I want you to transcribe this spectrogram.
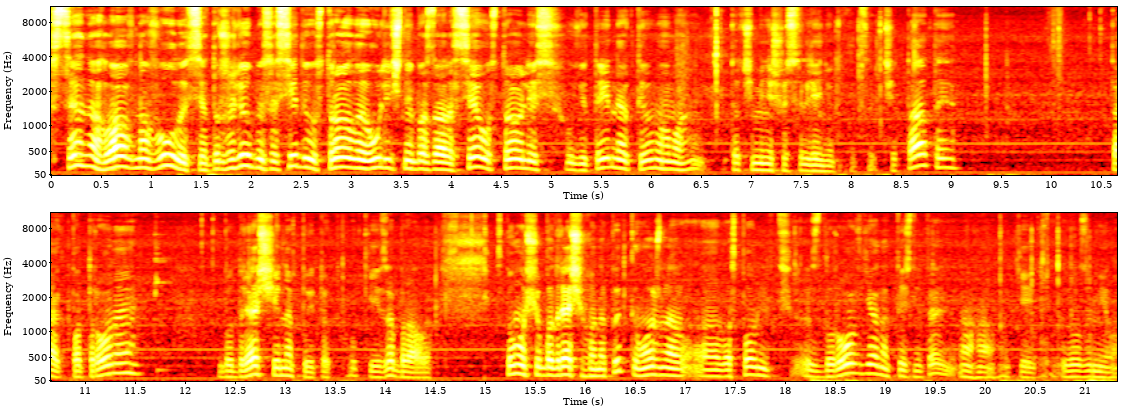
Сцена главна вулиця. Дружелюбні сусіди устроїли уличний базар. Всі устроїлись у вітрини активного магазину. То чи мені щось лінь читати. Так, патрони. Бодрящий напиток. Окей, забрали. З помощью бодрящого напитка можна е, восполнити здоров'я, натиснути. Ага, окей, зрозуміло.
